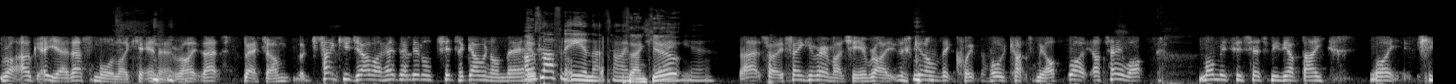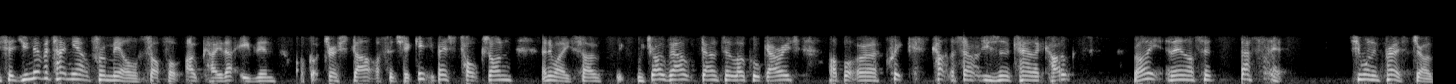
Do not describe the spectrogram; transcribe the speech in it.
Right, okay, yeah, that's more like it, isn't it? right, that's better. Um, thank you, Joe. I had a little titter going on there. I was laughing at Ian that time. Thank you. Yeah. That's right. Thank you very much, Ian. Right, let's get on with it quick before he cuts me off. Right, I'll tell you what. My missus said to me the other day, right, she said, You never take me out for a meal. So I thought, okay, that evening I got dressed up. I said, "Shit, Get your best togs on. Anyway, so we, we drove out down to the local garage. I bought her a quick couple of sandwiches and a can of Coke, right? And then I said, That's it. She wasn't impressed, Joe.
